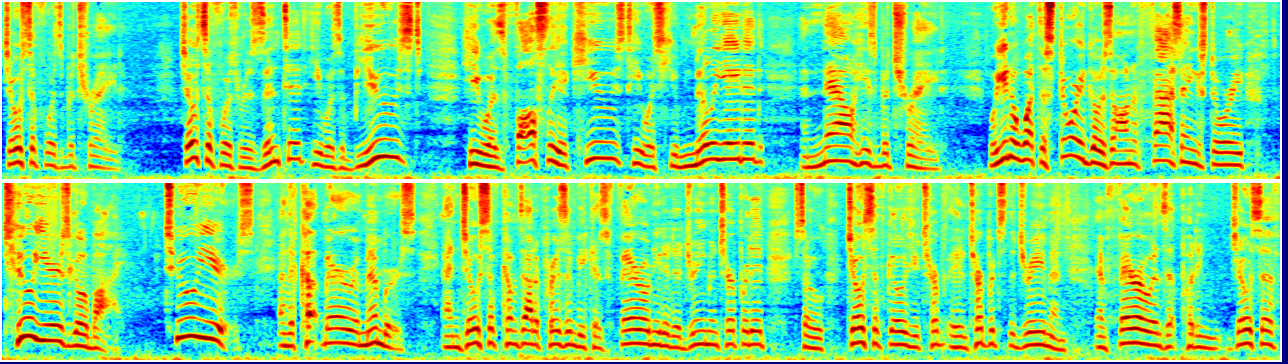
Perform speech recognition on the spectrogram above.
Joseph was betrayed. Joseph was resented, he was abused, he was falsely accused, he was humiliated, and now he's betrayed. Well, you know what? The story goes on, a fascinating story. Two years go by. Two years. And the cupbearer remembers. And Joseph comes out of prison because Pharaoh needed a dream interpreted. So Joseph goes, interprets the dream, and, and Pharaoh ends up putting Joseph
